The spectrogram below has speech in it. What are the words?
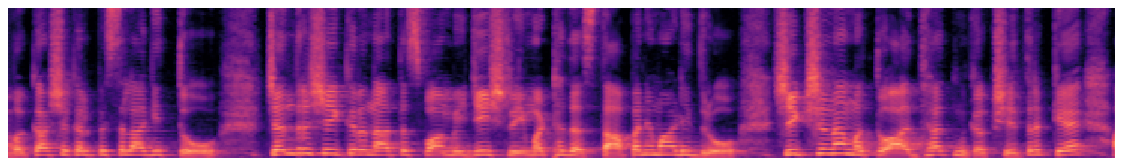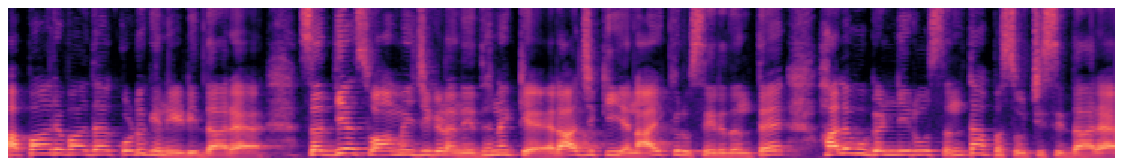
ಅವಕಾಶ ಕಲ್ಪಿಸಲಾಗಿತ್ತು. ಚಂದ್ರಶೇಖರನಾಥ ಸ್ವಾಮೀಜಿ ಶ್ರೀ ಮಠದ ಸ್ಥಾಪನೆ ಮಾಡಿದ್ರು. ಶಿಕ್ಷಣ ಮತ್ತು ಆಧ್ಯಾತ್ಮಿಕ ಕ್ಷೇತ್ರಕ್ಕೆ ಅಪಾರವಾದ ಕೊಡುಗೆ ನೀಡಿದ್ದಾರೆ. ಸದ್ಯ ಸ್ವಾಮೀಜಿಗಳ ನಿಧನಕ್ಕೆ ರಾಜಕೀಯ ನಾಯಕರು ಸೇರಿದಂತೆ ಹಲವು ಗಣ್ಯರು ಸಂತಾಪ ಸೂಚಿಸಿದ್ದಾರೆ.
